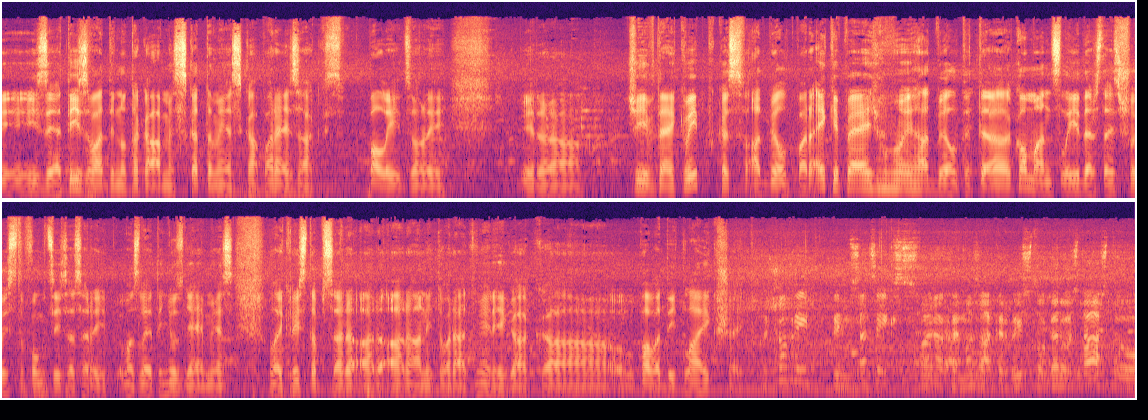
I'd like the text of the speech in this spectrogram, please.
iziet izvadi. Nu, mēs skatāmies, kā pareizāk palīdz arī. Ir, uh, Chief Day Equip, kas atbild par ekipējumu, atbild uh, komandas līderis. Tas šīs funkcijas es arī mazliet uzņēmies, lai Kristaps ar, ar, ar Anitu varētu mierīgāk uh, pavadīt laiku šeit. Bet šobrīd, pirms sacīks, vairāk vai mazāk ar visu to garo stāstu,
